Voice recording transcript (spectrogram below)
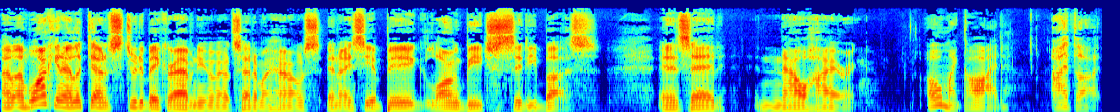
I'm I'm walking. I look down at Studebaker Avenue outside of my house, and I see a big Long Beach City bus, and it said "Now hiring." Oh my God. I thought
